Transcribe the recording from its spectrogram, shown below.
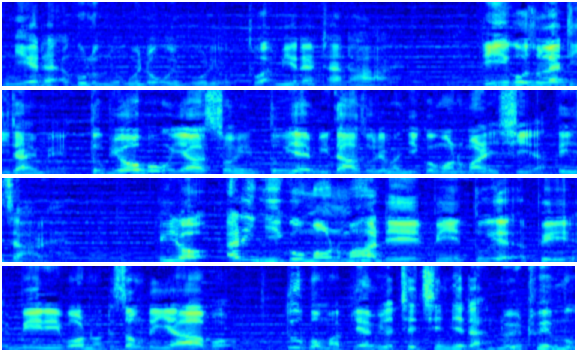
အမြဲတမ်းအခုလိုမျိုးဝင်တော့ဝင်ပိုးတွေကိုသူကအမြဲတမ်းထမ်းထားရတယ်။ဒီအကိုဆိုလက်ဒီတိုင်းပဲသူပြောပုံအရဆိုရင်သူ့ရဲ့မိသားစုထဲမှာညီကိုမောင်နှမတွေရှိတာသိကြတယ်ပြီးတော့အဲ့ဒီညီကိုမောင်နှမတွေပြီးရင်သူ့ရဲ့အဖေအမေတွေပေါ့နော်တစုံတရာပေါ့သူ့ပုံမှာပြန်ပြီးတော့ချစ်ချင်းမြတ်တာနှွေးထွေးမှု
